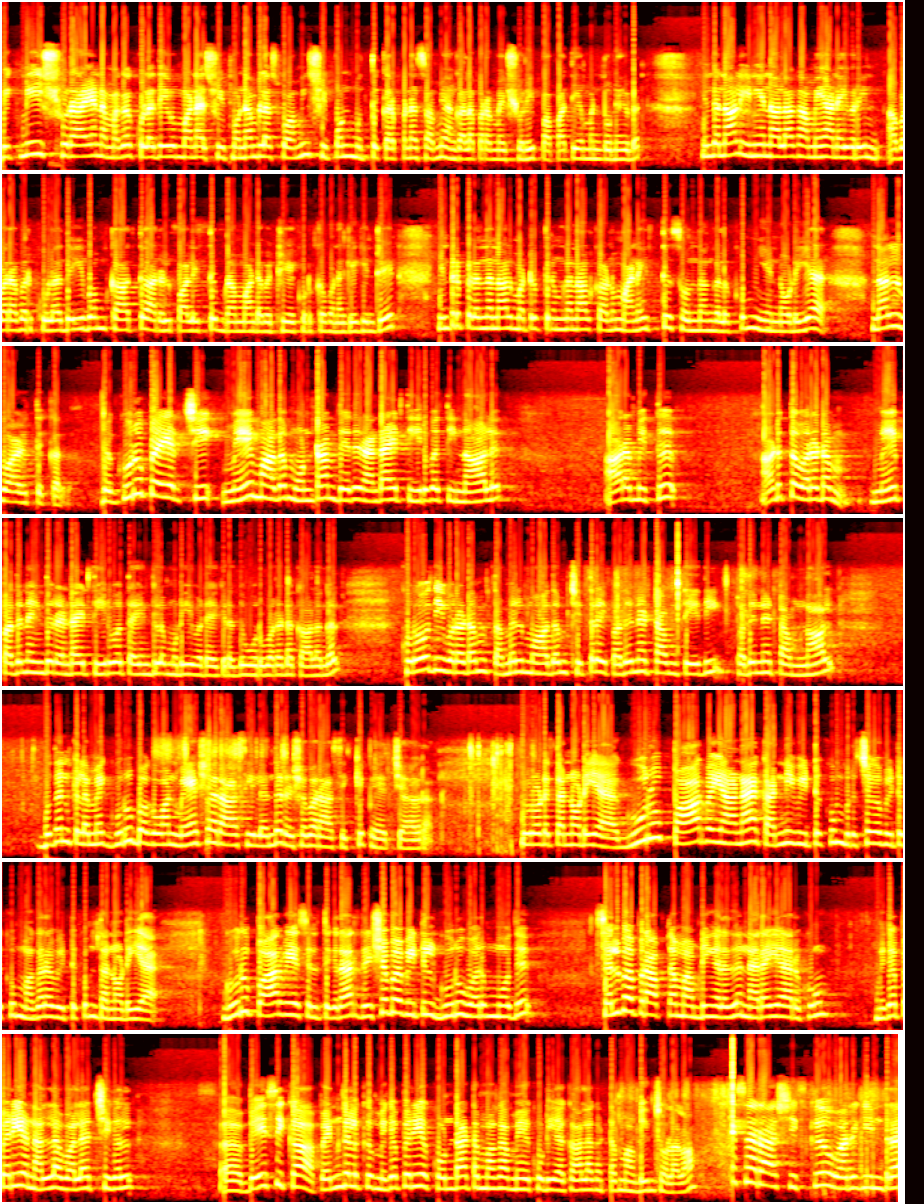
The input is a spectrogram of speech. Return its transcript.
விக்னேஸ்வராய நமக குலதெய்வமான ஸ்ரீ பொன்னம்பல சுவாமி ஸ்ரீ பொன் முத்து கருப்பணசாமி அங்கால பரமேஸ்வரி பாப்பாத்தியம்மன் துணையுடன். இந்த நாள் இனிய நாளாக அமைய அனைவரின் அவரவர் குலதெய்வம் காத்து அருள் பாலித்து பிரம்மாண்ட வெற்றியை கொடுக்க வணங்குகின்றேன். இன்று பிறந்த நாள் மற்றும் திருமண நாள் காணும் அனைத்து சொந்தங்களுக்கும் என்னுடைய நல்வாழ்த்துக்கள். இந்த குரு பெயர்ச்சி மே மாதம் ஒன்றாம் தேதி ரெண்டாயிரத்தி இருபத்தி நாலு ஆரம்பித்து அடுத்த வருடம் மே பதினைந்து ரெண்டாயிரத்தி இருபத்தைந்தில் முடிவடைகிறது. ஒரு வருட காலங்கள். குரோதி வருடம் தமிழ் மாதம் சித்திரை பதினெட்டாம் தேதி பதினெட்டாம் நாள். புதன்கிழமை குரு பகவான் மேஷ ராசியிலேருந்து ரிஷப ராசிக்கு பயிற்சி ஆகிறார் இவரோட தன்னுடைய குரு பார்வையான கன்னி வீட்டுக்கும் விருச்சக வீட்டுக்கும் மகர வீட்டுக்கும் தன்னுடைய குரு பார்வையை செலுத்துகிறார். ரிஷப வீட்டில் குரு வரும்போது செல்வ பிராப்தம் அப்படிங்கிறது நிறையா இருக்கும். மிகப்பெரிய நல்ல வளர்ச்சிகள் பேசிக்காக பெண்களுக்கு மிகப்பெரிய கொண்டாட்டமாக அமையக்கூடிய காலகட்டம் அப்படின்னு சொல்லலாம். மேசராசிக்கு வருகின்ற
